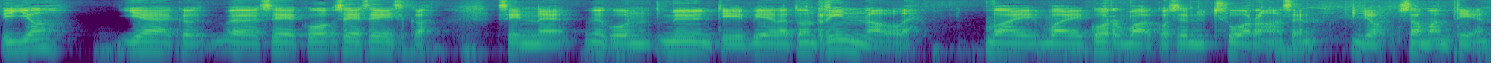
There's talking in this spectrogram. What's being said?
Ja jääkö ö, C7 sinne niin myyntiin vielä ton rinnalle vai, vai korvaako se nyt suoraan sen jo saman tien?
